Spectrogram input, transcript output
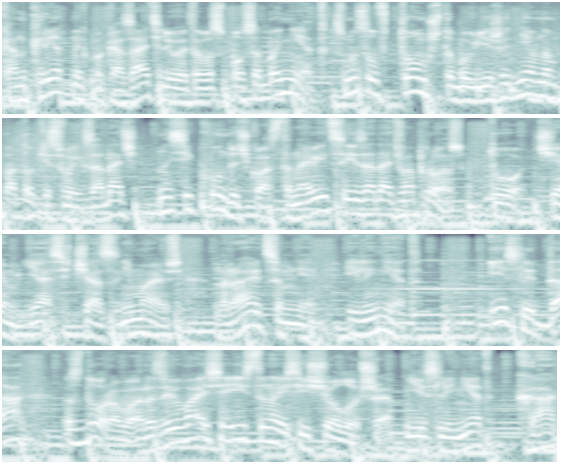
Конкретных показателей у этого способа нет. Смысл в том, чтобы в ежедневном потоке своих задач на секундочку остановиться и задать вопрос, то, чем я сейчас занимаюсь, нравится мне или нет. Если да, здорово, развивайся и становись еще лучше. Если нет, как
